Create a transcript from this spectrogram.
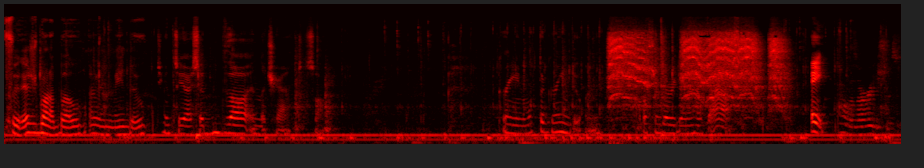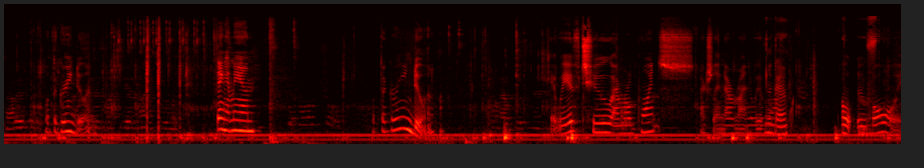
Freak, I just brought a bow. I didn't mean to. As you can see, I said the in the chat. So green. What the green doing? Questions every gamer has to ask. Hey, oh, I was already stressed about it, what the green doing? didn't want to the other night, so Dang it, man. What the green doing? I went out with an issue. Okay, we have two emerald points. Actually, never mind. We have Okay. one. Oh, oh oof. Boy.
